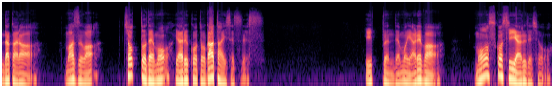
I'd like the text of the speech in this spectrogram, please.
だから、まずは、ちょっとでもやることが大切です。1分でもやれば、もう少しやるでしょ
